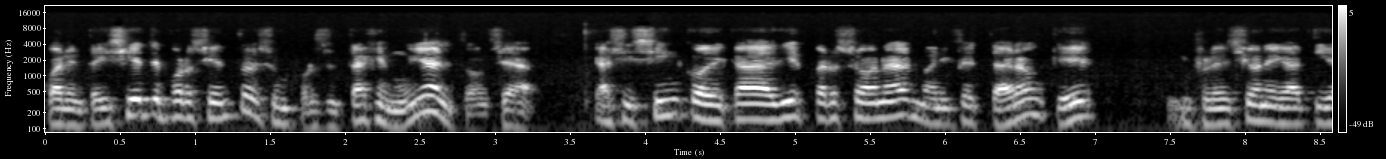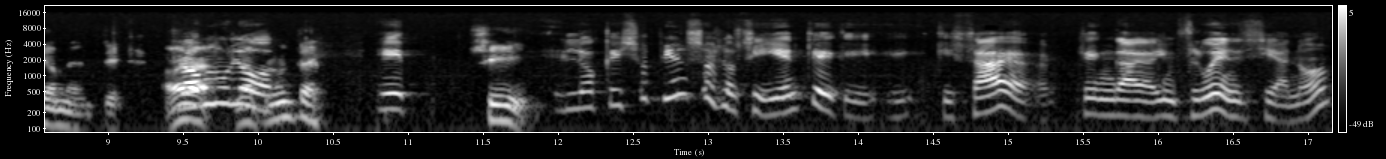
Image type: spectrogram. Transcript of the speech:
47% es un porcentaje muy alto, o sea, casi 5 de cada 10 personas manifestaron que influenció negativamente. Ahora, la pregunta es... Eh, sí. Lo que yo pienso es lo siguiente, que quizá tenga influencia, ¿no?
